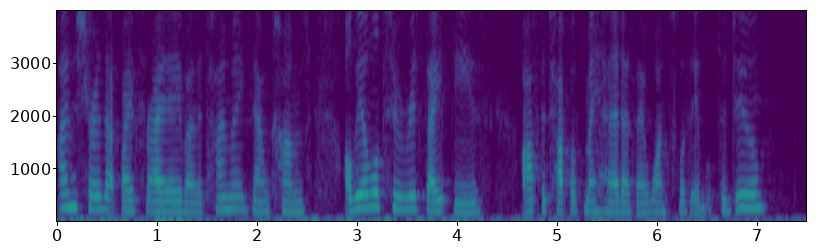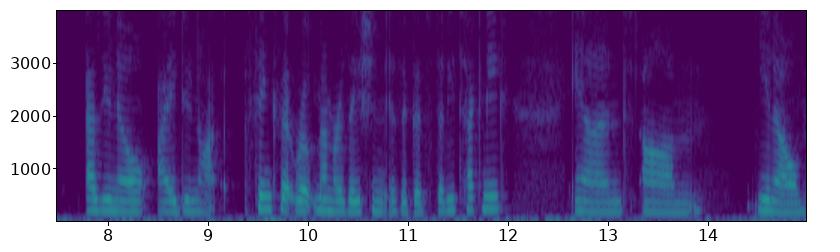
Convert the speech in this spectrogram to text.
I'm sure that by Friday, by the time my exam comes, I'll be able to recite these off the top of my head as I once was able to do. As you know, I do not think that rote memorization is a good study technique. And, um, you know,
